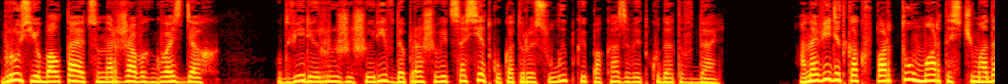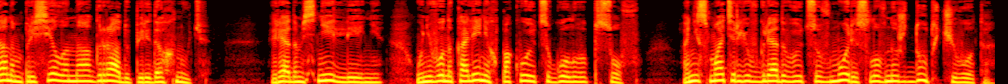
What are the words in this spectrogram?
брусья болтаются на ржавых гвоздях. У двери рыжий шериф допрашивает соседку, которая с улыбкой показывает куда-то вдаль. Она видит, как в порту Марта с чемоданом присела на ограду передохнуть. Рядом с ней Лени, у него на коленях покоятся головы псов. Они с матерью вглядываются в море, словно ждут чего-то.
